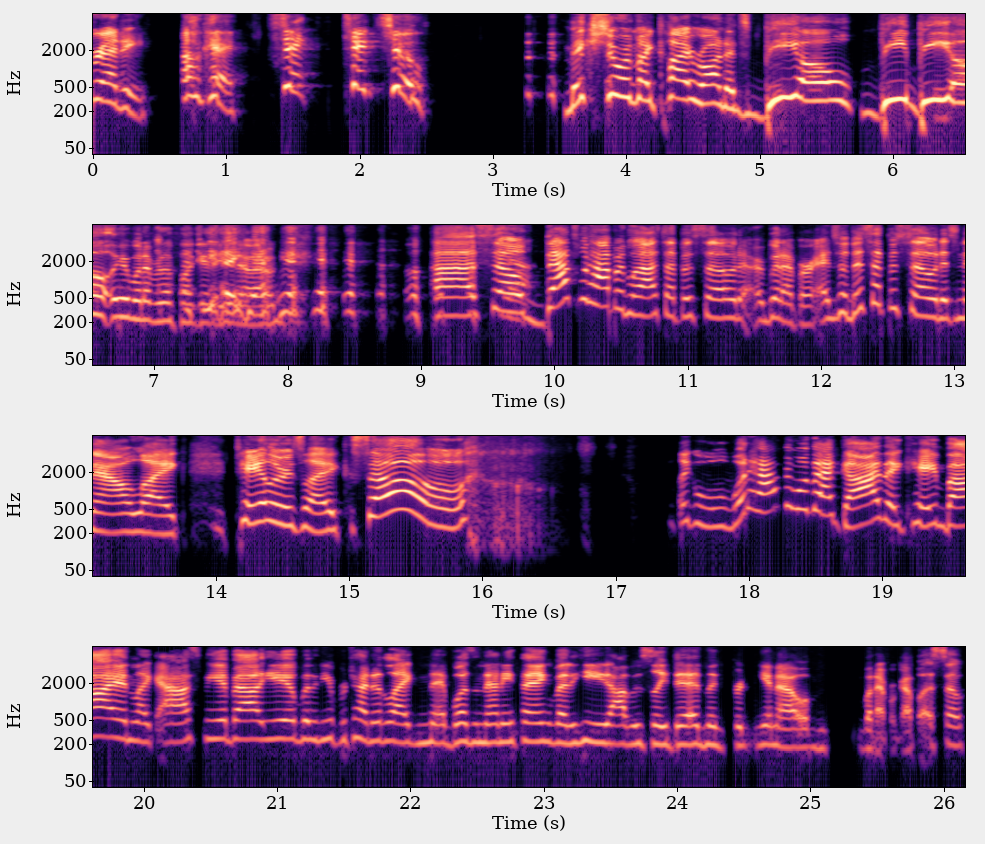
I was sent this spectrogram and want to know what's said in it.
ready. Okay. Take take two. make sure in my chyron it's B-O B-B-O or whatever the fuck it is you know, I don't Uh, so Yeah. that's what happened last episode or whatever. And so this episode is now like Taylor's like, so like well, what happened that guy that came by and like asked me about you, but then you pretended like it wasn't anything, but he obviously did, then, you know, whatever, God bless. So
